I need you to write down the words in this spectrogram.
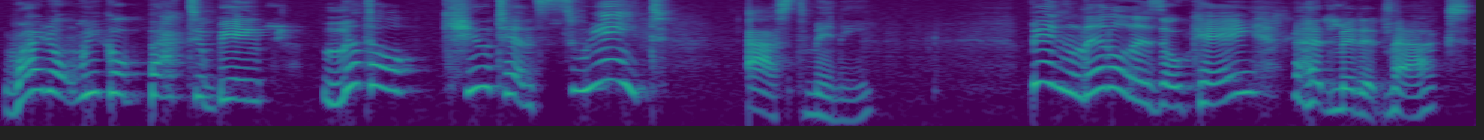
Why don't we go back to being little, cute, and sweet? asked Minnie. Being little is okay, admitted Max,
